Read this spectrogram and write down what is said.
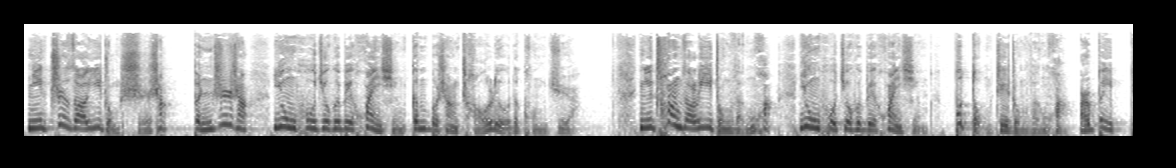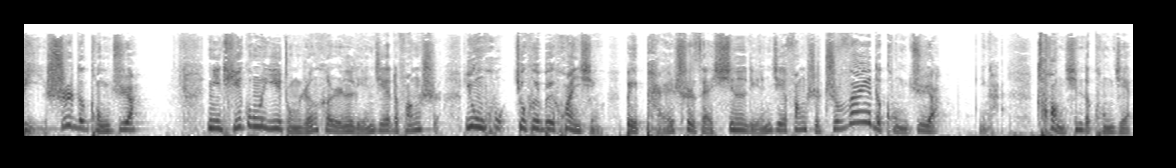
你制造一种时尚，本质上用户就会被唤醒跟不上潮流的恐惧啊；你创造了一种文化，用户就会被唤醒不懂这种文化而被鄙视的恐惧啊。你提供了一种人和人连接的方式，用户就会被唤醒被排斥在新连接方式之外的恐惧啊！你看，创新的空间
